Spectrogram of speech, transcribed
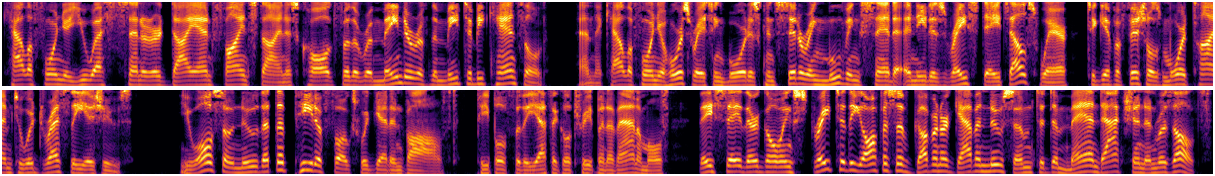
California U.S. Senator Dianne Feinstein has called for the remainder of the meet to be canceled, and the California Horse Racing Board is considering moving Santa Anita's race dates elsewhere to give officials more time to address the issues. You also knew that the PETA folks would get involved, people for the ethical treatment of animals. They say they're going straight to the office of Governor Gavin Newsom to demand action and results.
